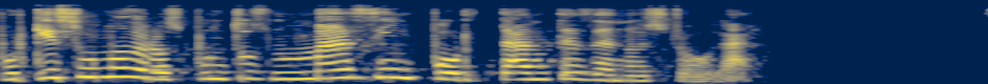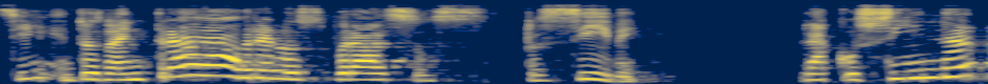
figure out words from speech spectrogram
porque es uno de los puntos más importantes de nuestro hogar. ¿Sí? Entonces, la entrada abre los brazos, recibe. La cocina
